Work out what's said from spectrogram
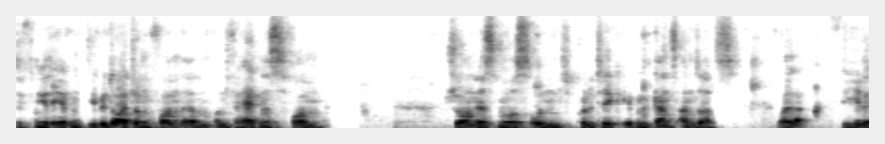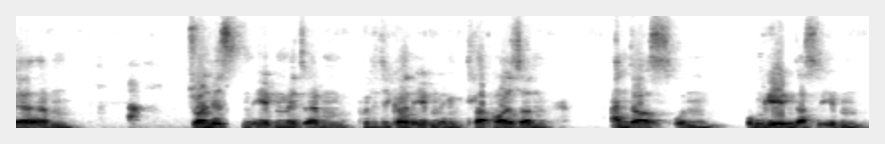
definiert eben die Bedeutung von ähm, und Verhältnis von Journalismus und Politik eben ganz anders, weil viele ähm, Journalisten eben mit ähm, Politikern eben in Clubhäusern anders und umgehen, dass sie eben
